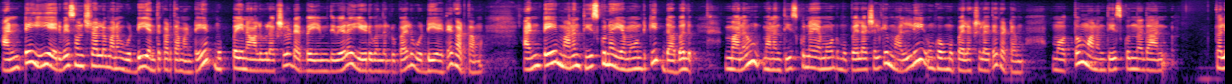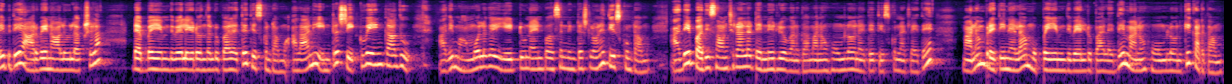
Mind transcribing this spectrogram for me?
అంటే ఈ ఇరవై సంవత్సరాల్లో మనం వడ్డీ ఎంత కడతామంటే ముప్పై నాలుగు లక్షల డెబ్బై ఎనిమిది వేల ఏడు వందల రూపాయలు వడ్డీ అయితే కడతాము. అంటే మనం తీసుకున్న అమౌంట్కి డబల్ మనం మనం తీసుకున్న అమౌంట్ ముప్పై లక్షలకి మళ్ళీ ఇంకొక ముప్పై లక్షలు అయితే కట్టాము. మొత్తం మనం తీసుకున్న దాని కలిపితే అరవై నాలుగు లక్షల డెబ్బై ఎనిమిది వేల ఏడు వందల రూపాయలు అయితే తీసుకుంటాము. అలానే ఇంట్రెస్ట్ ఎక్కువ ఏం కాదు. అది మామూలుగా ఎయిట్ టు నైన్ పర్సెంట్ ఇంట్రెస్ట్లోనే తీసుకుంటాము. అదే పది సంవత్సరాల టెన్యూర్లో కనుక మనం హోమ్ లోన్ అయితే తీసుకున్నట్లయితే మనం ప్రతి నెల ముప్పై ఎనిమిది వేల రూపాయలు అయితే మనం హోమ్ లోన్కి కడతాము.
